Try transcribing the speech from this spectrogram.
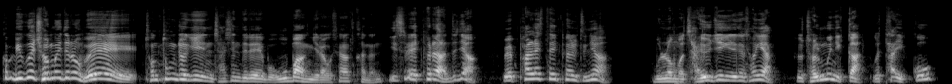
그럼 미국의 젊은이들은 왜 전통적인 자신들의 뭐 우방이라고 생각하는 이스라엘 편을 안 드냐? 왜 팔레스타인 편을 드냐? 물론 뭐 자유주의적인 성향, 젊으니까 다 있고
